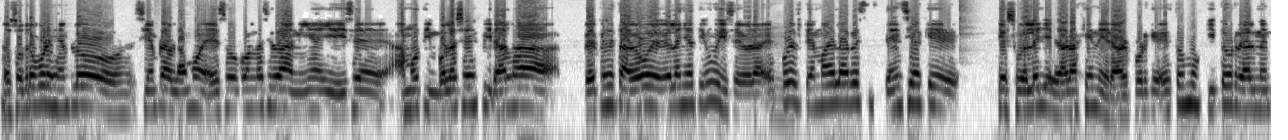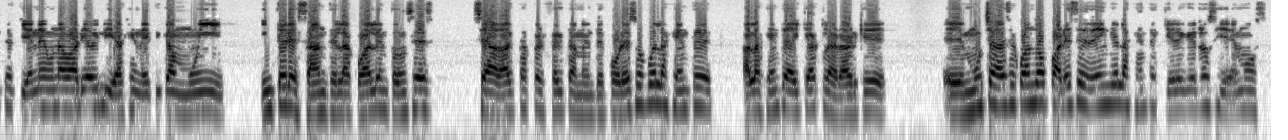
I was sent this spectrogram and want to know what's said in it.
nosotros, por ejemplo, siempre hablamos de eso con la ciudadanía y dice, amo timbola se espiral a Pepe o bebé la dice, ¿verdad? Es por mm. el tema de la resistencia que, que suele llegar a generar, porque estos mosquitos realmente tienen una variabilidad genética muy interesante, la cual entonces se adapta perfectamente. Por eso pues la gente a la gente hay que aclarar que eh, muchas veces cuando aparece dengue la gente quiere que rociemos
